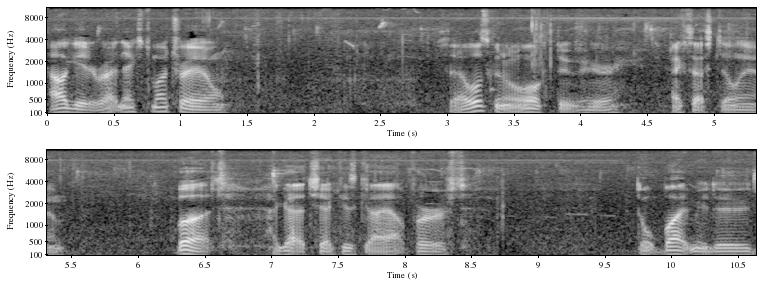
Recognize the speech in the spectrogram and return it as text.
Alligator right next to my trail. So I was gonna walk through here. Actually, I still am. But I gotta check this guy out first. Don't bite me, dude.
